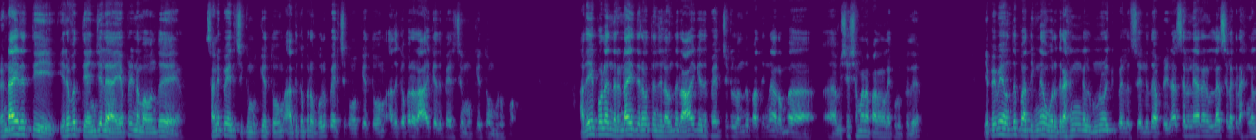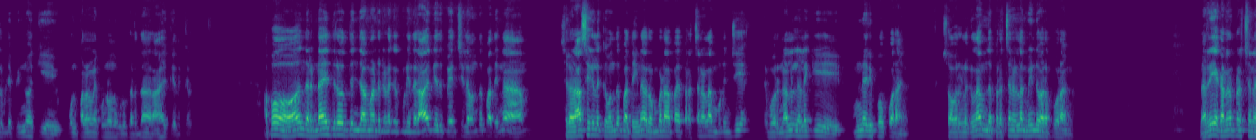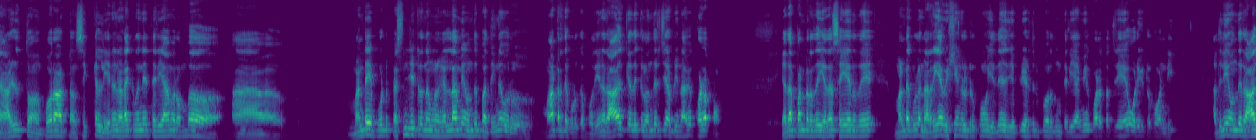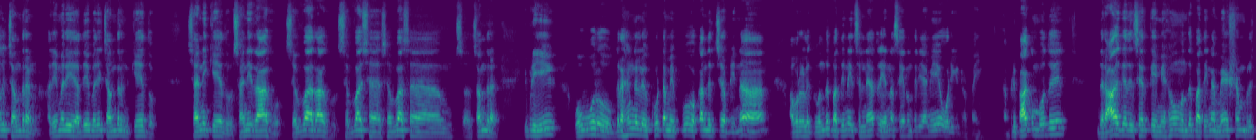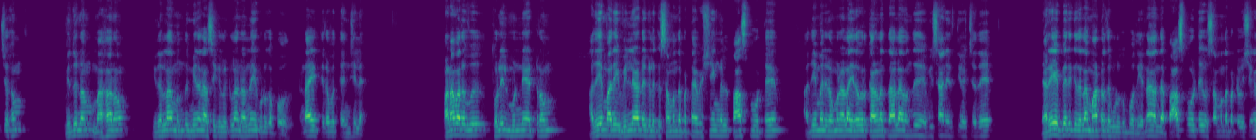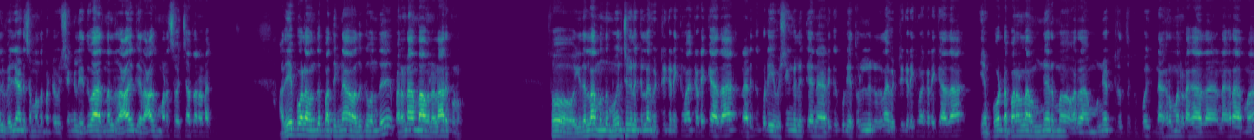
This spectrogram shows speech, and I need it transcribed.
ரெண்டாயிரத்தி இருபத்தி அஞ்சில் எப்படி நம்ம வந்து சனிப்பயிற்சிக்கு முக்கியத்துவம் அதுக்கப்புறம் குரு பயிற்சிக்கு முக்கியத்துவம் அதுக்கப்புறம் ராகுகேது பயிற்சிக்கு முக்கியத்துவம் கொடுப்போம். அதே போல் இந்த ரெண்டாயிரத்தி இருபத்தஞ்சில் வந்து ராகுகேது பயிற்சிகள் வந்து பார்த்திங்கன்னா ரொம்ப விசேஷமான பலன்களை கொடுக்குது. எப்பயுமே வந்து பார்த்திங்கன்னா ஒரு கிரகங்கள் முன்னோக்கி பெல் செல்லுது அப்படின்னா சில நேரங்களில் சில கிரகங்கள் அப்படியே பின்னோக்கி உன் பலனை கொண்டு வந்து கொடுக்கறது தான் ராகுகேதுக்கள் அப்போது இந்த ரெண்டாயிரத்தி இருபத்தஞ்சாம் ஆண்டு நடக்கக்கூடிய இந்த ராகுகேது பயிற்சியில் வந்து பார்த்திங்கன்னா சில ராசிகளுக்கு வந்து பார்த்தீங்கன்னா ரொம்ப நாப்பா பிரச்சனைலாம் முடிஞ்சு ஒரு நல்ல நிலைக்கு முன்னேறி போக போகிறாங்க ஸோ அவர்களுக்கெல்லாம் இந்த பிரச்சனைலாம் மீண்டு வர போகிறாங்க நிறைய கடன் பிரச்சனை அழுத்தம் போராட்டம் சிக்கல் என்ன நடக்குதுன்னே தெரியாமல் ரொம்ப மண்டையை போட்டு பிசைஞ்சிட்டு இருந்தவங்க எல்லாமே வந்து பார்த்திங்கன்னா ஒரு மாற்றத்தை கொடுக்க போகுது. ஏன்னா ராகு கெதுக்கள் வந்துருச்சு அப்படின்னாவே குழப்பம். எதை பண்ணுறது எதை செய்கிறது மண்டைக்குள்ளே நிறைய விஷயங்கள் இருக்கும். எதை எப்படி எடுத்துகிட்டு போகிறதுன்னு தெரியாமே குழப்பத்திலேயே ஓடிக்கிட்டு இருக்கும் வண்டி. அதுலேயும் வந்து ராகு சந்திரன் அதே மாதிரி அதே மாதிரி சந்திரன் கேது சனி கேது சனி ராகு செவ்வாய் ராகு செவ்வாய் ச- செவ்வாய் ச- ச- சந்திரன். இப்படி ஒவ்வொரு கிரகங்கள் கூட்டமைப்பு உக்காந்துருச்சு அப்படின்னா அவர்களுக்கு வந்து பார்த்திங்கன்னா சில நேரத்தில் என்ன செய்கிறோம் தெரியாமையே ஓடிக்கிட்டு இருப்பாங்க. அப்படி பார்க்கும்போது இந்த ராகுகேது சேர்க்கை மிகவும் வந்து பார்த்திங்கன்னா மேஷம் ரிச்சகம் மிதுனம் மகரம் இதெல்லாம் வந்து மீனராசிகளுக்கெல்லாம் நன்மை கொடுக்க போகுது. ரெண்டாயிரத்தி இருபத்தி அஞ்சில். பணவரவு தொழில் முன்னேற்றம் அதே மாதிரி வெளிநாடுகளுக்கு சம்மந்தப்பட்ட விஷயங்கள் பாஸ்போர்ட்டு அதே மாதிரி ரொம்ப நாளாக ஏதோ ஒரு காரணத்தால் வந்து விசா நிறுத்தி வச்சது. நிறைய பேருக்கு இதெல்லாம் மாற்றத்தை கொடுக்க போகுது. ஏன்னா அந்த பாஸ்போர்ட்டு சம்மந்தப்பட்ட விஷயங்கள் வெளிநாடு சம்மந்தப்பட்ட விஷயங்கள் எதுவாக இருந்தாலும் ராகு ராகு மனசு வச்சா தான் நடக்கும். அதே போல் வந்து பார்த்திங்கன்னா அதுக்கு வந்து பன்னெண்டாம் பாவம் நல்லா இருக்கணும். ஸோ இதெல்லாம் வந்து முயற்சிகளுக்கெல்லாம் வெற்றி கிடைக்குமா? கிடைக்காதா? நான் எடுக்கக்கூடிய விஷயங்களுக்கு நான் எடுக்கக்கூடிய தொழில்களுக்கெல்லாம் வெற்றி கிடைக்குமா? கிடைக்காதா? என் போட்ட பணம்லாம் முன்னேறுமா வர முன்னேற்றத்துக்கு போய் நகரமாக நடக்காதா நகராமா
